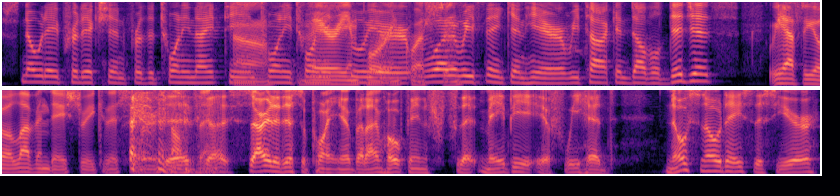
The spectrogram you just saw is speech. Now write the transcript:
Snow day prediction for the 2019 Oh, 2020 school year. question. What are we thinking here? Are we talking double digits? We have to go 11 day streak this year or something. Uh, sorry to disappoint you, but I'm hoping f- that maybe if we had no snow days this year,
